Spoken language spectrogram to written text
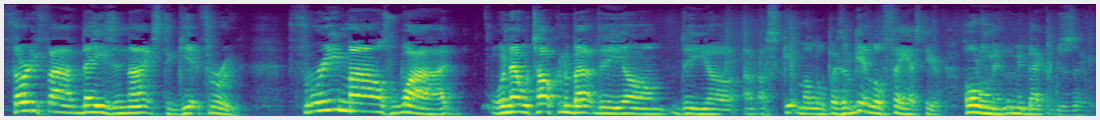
35 days and nights to get through. Three miles wide. Well, now we're talking about the, um, the uh, I, I skipped my little place. I'm getting a little fast here. Hold on a minute. Let me back up just a second.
